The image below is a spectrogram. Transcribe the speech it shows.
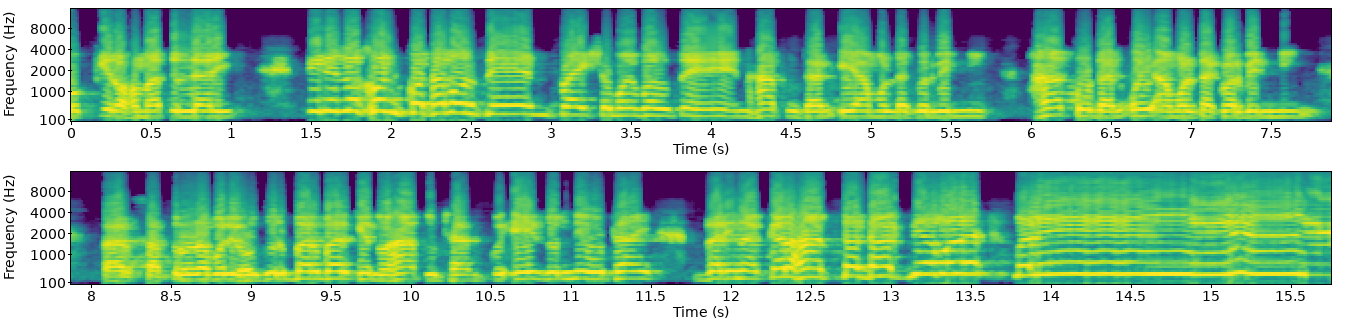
মক্কি রহমাতুল্লাহ তিনি যখন কথা বলতেন, প্রায় সময় বলতেন, হাত উঠান, এই আমলটা করবেন নি হাত উঠান, ওই আমলটা করবেন নি তার ছাত্ররা বলে, হুজুর, বারবার কেন হাত উঠান? এই জন্য উঠায়। জানি না কার হাতটা ডাক দিয়ে বলে, মালিক!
